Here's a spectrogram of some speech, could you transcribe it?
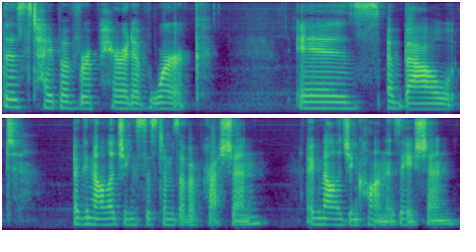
This type of reparative work is about acknowledging systems of oppression, acknowledging colonization,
